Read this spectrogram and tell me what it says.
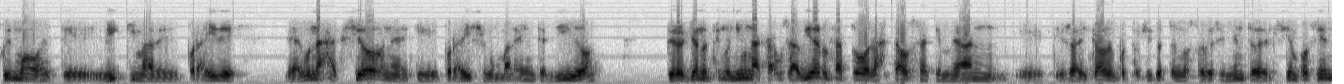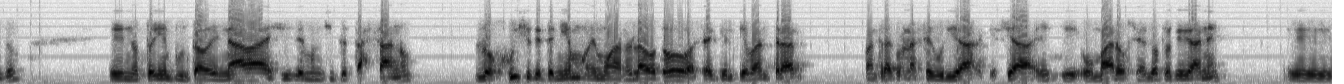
fuimos este, víctimas de por ahí de, algunas acciones que por ahí si mal entendido, pero yo no tengo ni una causa abierta, todas las causas que me han este, radicado en Puerto Rico tengo sobrecimiento del 100%, eh, no estoy impuntado de nada, es decir, el municipio está sano, los juicios que teníamos hemos arreglado todo, o sea que el que va a entrar, va a entrar con la seguridad, que sea este, Omar o sea el otro que gane, eh,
